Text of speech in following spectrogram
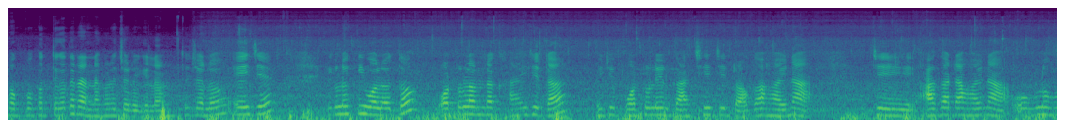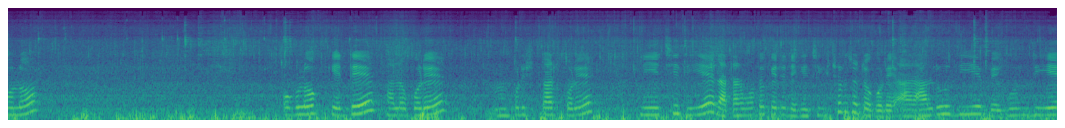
বক বক করতে করতে রান্নাঘরে চলে গেলাম। তো চলো, এই যে, এগুলো কি বলো তো পটল আমরা খাই যেটা, ওই যে পটলের গাছে যে ডগা হয় না, যে আগাটা হয় না, ওগুলো হলো, ওগুলো কেটে ভালো করে পরিষ্কার করে নিয়েছি দিয়ে ডাটার মতো কেটে রেখেছি, ছোটো ছোটো করে। আর আলু দিয়ে, বেগুন দিয়ে,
